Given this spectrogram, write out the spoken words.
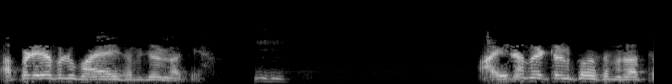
ਆਪਣੇ ਆਪ ਨੂੰ ਮਾਇਆ ਹੀ ਸਮਝਣ ਲੱਗ ਗਿਆ। ਹੂੰ ਆਈ ਨਾ ਮੇਟਣ ਕੋ ਸਮਰੱਥ।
